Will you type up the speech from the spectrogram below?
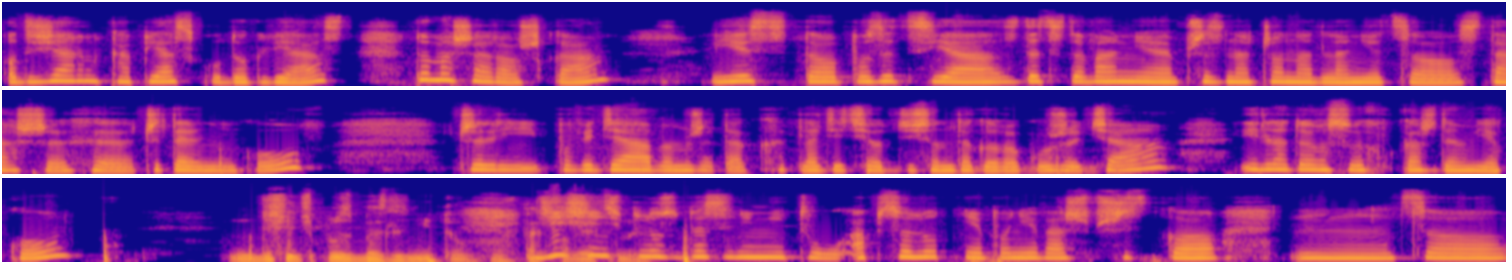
od ziarnka piasku do gwiazd Tomasza Rożka. Jest to pozycja zdecydowanie przeznaczona dla nieco starszych e, czytelników, czyli powiedziałabym, że tak dla dzieci od 10 roku życia i dla dorosłych w każdym wieku. 10 plus bez limitu. Tak 10 powiedzmy. plus bez limitu, absolutnie, ponieważ wszystko, mm, co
